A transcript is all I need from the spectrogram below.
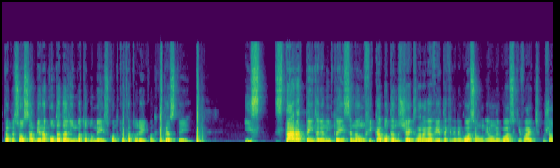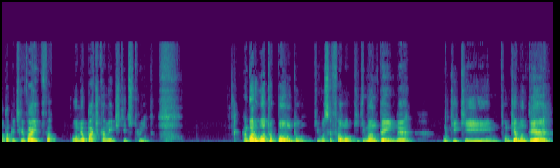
Então, pessoal, sabendo a ponta da língua todo mês, quanto que eu faturei, quanto que eu gastei, e estar atento na imprensa, não ficar botando os cheques lá na gaveta, aquele negócio é um, é um negócio que vai te puxar o tapete, ele vai homeopaticamente te destruindo. Agora, o outro ponto que você falou, o que, que mantém, né? o que que como que é manter?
